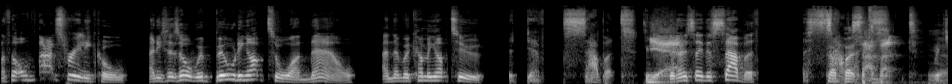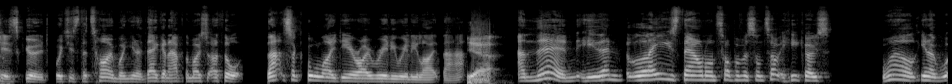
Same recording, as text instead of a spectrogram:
I thought, oh, that's really cool. And he says, oh, we're building up to one now, and then we're coming up to the Devil's Sabbath. Yeah. they don't say the Sabbath, the Sabbath, Sabbath. which is good, which is the time when you know they're going to have the most. I thought that's a cool idea. I really, really like that. Yeah. And then he then lays down on top of us on top. He goes, well, you know,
